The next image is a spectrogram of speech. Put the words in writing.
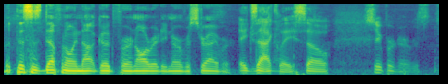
But this is definitely not good for an already nervous driver. Exactly. So Super nervous.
